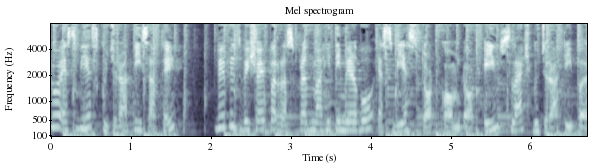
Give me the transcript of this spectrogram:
છો SBS ગુજરાતી સાથે. વિવિધ વિષય પર રસપ્રદ માહિતી મેળવો sbs.com.au/gujarati પર.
